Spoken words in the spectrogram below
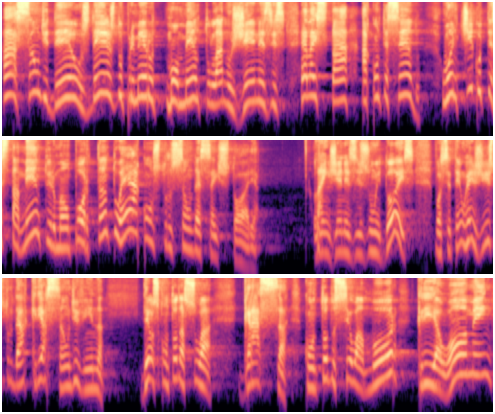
A ação de Deus, desde o primeiro momento lá no Gênesis, ela está acontecendo. O Antigo Testamento, irmão, portanto, é a construção dessa história. Lá em Gênesis 1 e 2, você tem o um registro da criação divina. Deus, com toda a sua graça, com todo o seu amor, cria o homem,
